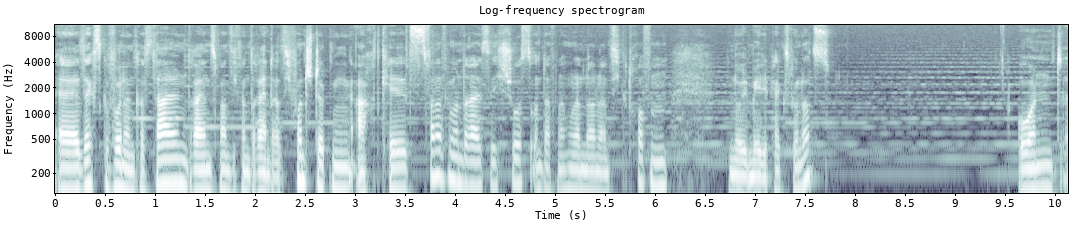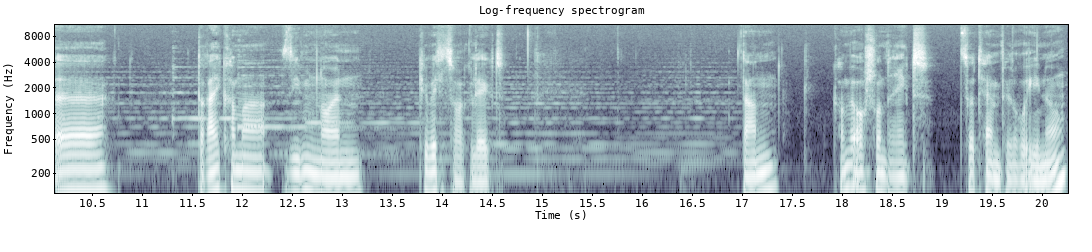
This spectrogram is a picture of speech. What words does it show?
Äh, 6 gefundenen Kristallen, 23 von 33 Fundstücken, 8 Kills, 235 Schuss und davon 199 getroffen. 0 Medipacks benutzt. Und äh, 3,79 Kilometer zurückgelegt. Dann kommen wir auch schon direkt zur Tempelruine.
